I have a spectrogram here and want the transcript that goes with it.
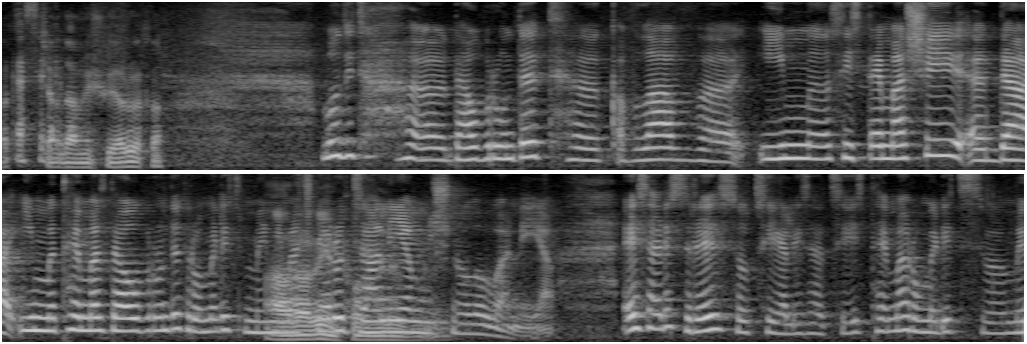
არც ჩადამიშვია რომ ხა მოდით დაუბრუნდეთ კლავ იმ სისტემაში და იმ თემას დაუბრუნდეთ, რომელიც მე მიმაჩნია, რომ ძალიან მნიშვნელოვანია. ეს არის რესოციალიზაციის თემა, რომელიც მე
